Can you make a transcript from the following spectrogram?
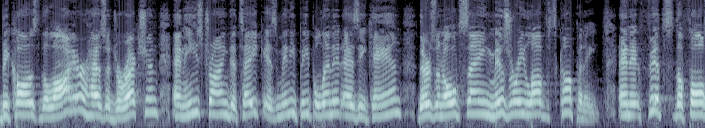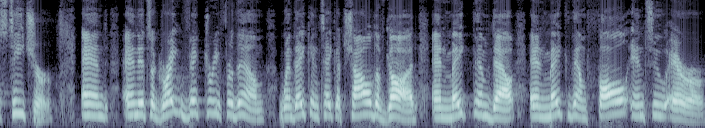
because the liar has a direction and he's trying to take as many people in it as he can. There's an old saying, misery loves company, and it fits the false teacher. And, and it's a great victory for them when they can take a child of God and make them doubt and make them fall into error.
